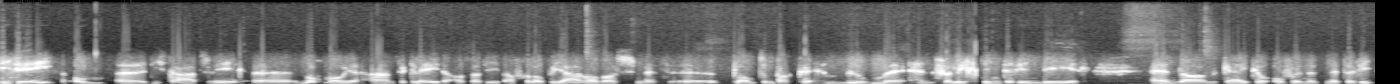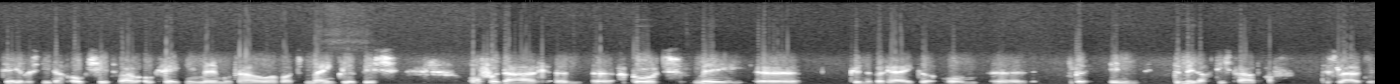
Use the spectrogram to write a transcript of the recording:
idee om uh, die straat weer nog mooier aan te kleden als dat hij het afgelopen jaar al was. Met plantenbakken en bloemen en verlichting erin weer. En dan kijken of we het met de retailers die daar ook zitten, waar we ook rekening mee moeten houden, wat mijn club is. Of we daar een akkoord mee kunnen bereiken om in de middag die straat af te sluiten.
